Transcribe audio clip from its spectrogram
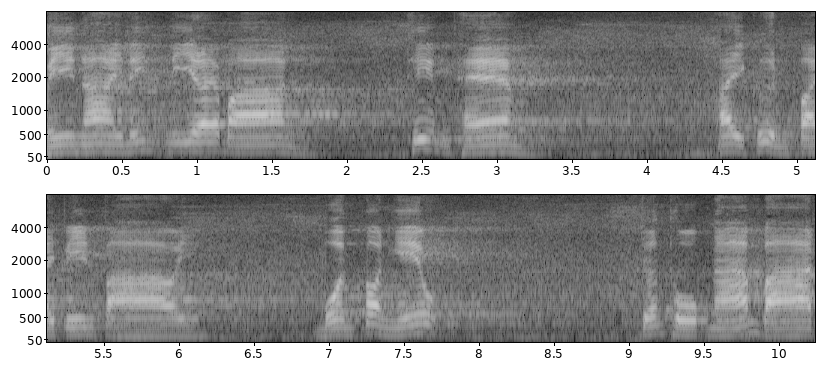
มีนายนิรบาล ทิ่มแทง ให้ขึ้นไปปีนป่าย บนต้นงิ้ว จนถูกหน้ำบาด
